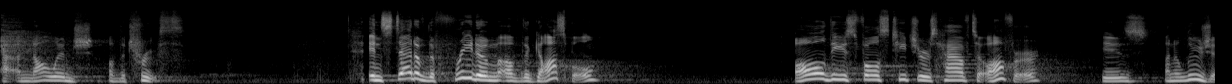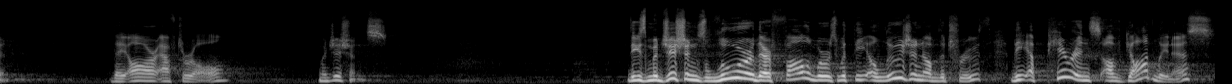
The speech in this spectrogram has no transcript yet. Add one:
at a knowledge of the truth. Instead of the freedom of the gospel, all these false teachers have to offer is an illusion. They are, after all, magicians. These magicians lure their followers with the illusion of the truth, the appearance of godliness,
